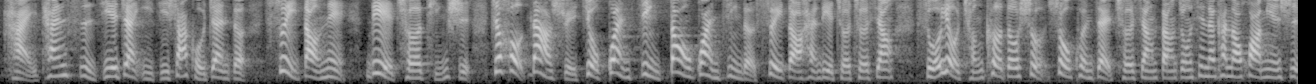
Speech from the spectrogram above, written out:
海滩寺街站以及沙口站的隧道内列车停驶。之后大水就灌进倒灌进的隧道和列车。车厢，所有乘客都受受困在车厢当中。现在看到画面是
